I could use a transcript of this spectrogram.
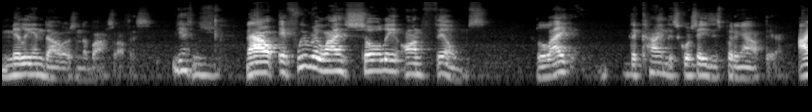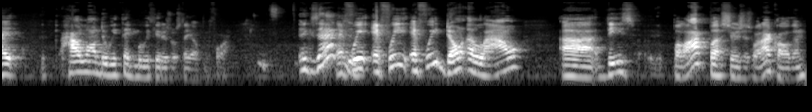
million dollars in the box office. Yeah, it was Now, if we rely solely on films like the kind that Scorsese is putting out there, I how long do we think movie theaters will stay open for? exactly. If we if we if we don't allow uh, these blockbusters, is what I call them,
